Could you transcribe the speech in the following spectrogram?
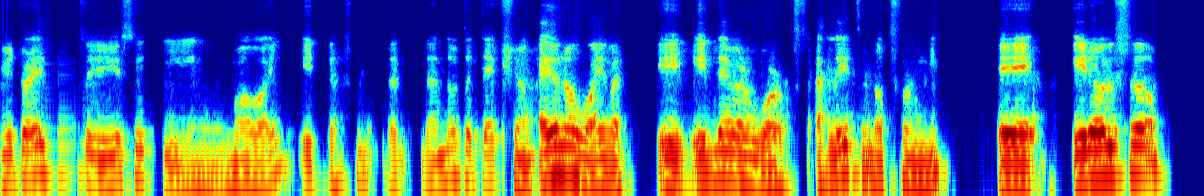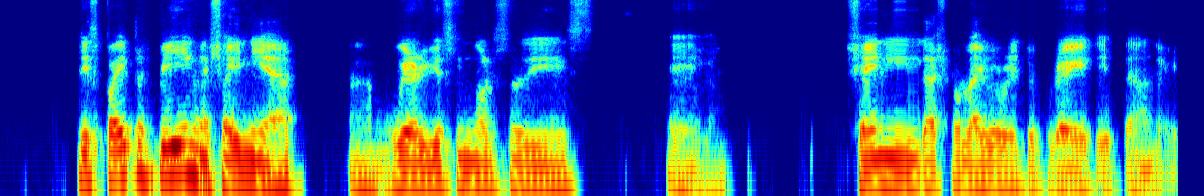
you try to use it in mobile, it doesn't, the, the node detection, I don't know why, but it, it never works, at least not for me. Uh, it also, despite of being a Shiny app, um, we are using also this uh, Shiny dashboard library to create it. And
